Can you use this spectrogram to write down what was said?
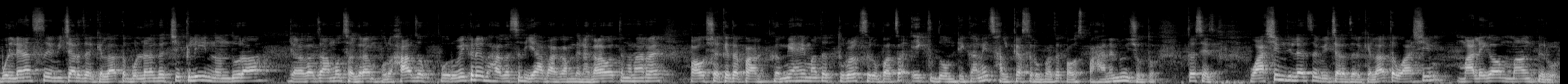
बुलढाण्याचा विचार जर केला तर बुलढाण्याचा चिखली नंदुरा जळगाव जामोद संग्रामपूर हा जो पूर्वेकडे भाग असेल या भागामध्ये ढगाळ राहणार आहे. पाऊस शक्यता फार कमी आहे मात्र तुरळक स्वरूपाचा एक दोन ठिकाणीच हलक्या स्वरूपाचा पाऊस पाहायला मिळू शकतो. तसेच वाशिम जिल्ह्याचा विचार जर केला तर वाशिम मालेगाव मांगपिरूळ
